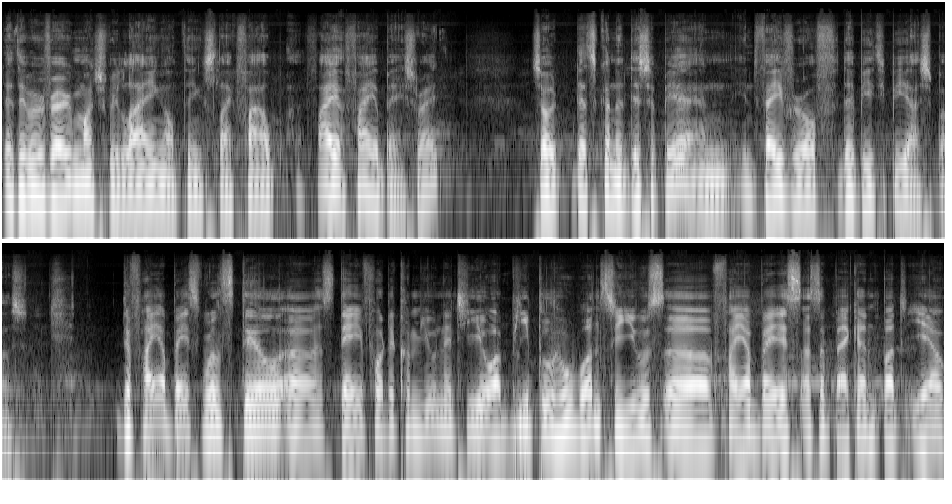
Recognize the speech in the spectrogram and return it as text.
that they were very much relying on things like file, fire, Firebase, right? So that's going to disappear and in favor of the BTP, I suppose. the Firebase will still uh, stay for the community or people who want to use uh, Firebase as a backend. But yeah,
